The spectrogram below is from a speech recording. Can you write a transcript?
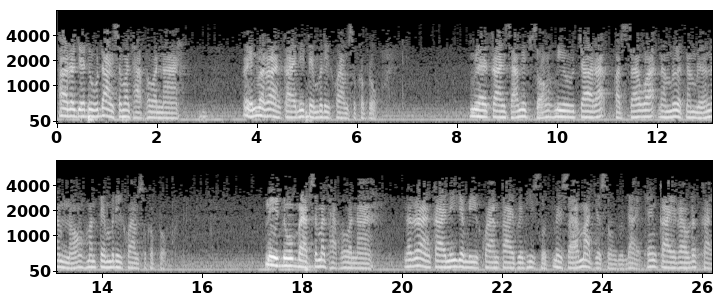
ถ้าเราจะดูด้านสมถะภาวนา ก็เห็นว่าร่างกายนี้เต็มไปด้วยความสุขปรกเมื่อการสามสิบสองมีจาระปัสสาวะน้ำเลือดน้ำเหลืองน้ำหนอง มันเต็มไปด้วยความสกปรกนี่ดูแบบสมถภาวนา และร่างกายนี้จะมีความตายเป็นที่สุดไม่สามารถจะทรงอยู่ได้ ทั้งกายเราและกาย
